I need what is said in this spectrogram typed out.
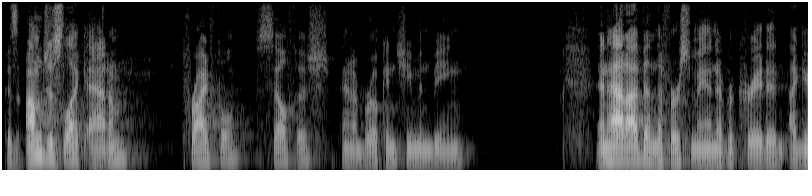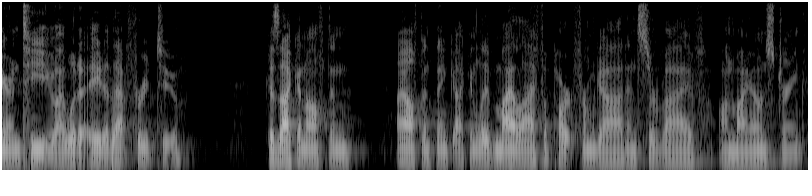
Because I'm just like Adam, prideful, selfish, and a broken human being. And had I been the first man ever created, I guarantee you I would have ate of that fruit too. Because I can often, I often think I can live my life apart from God and survive on my own strength.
